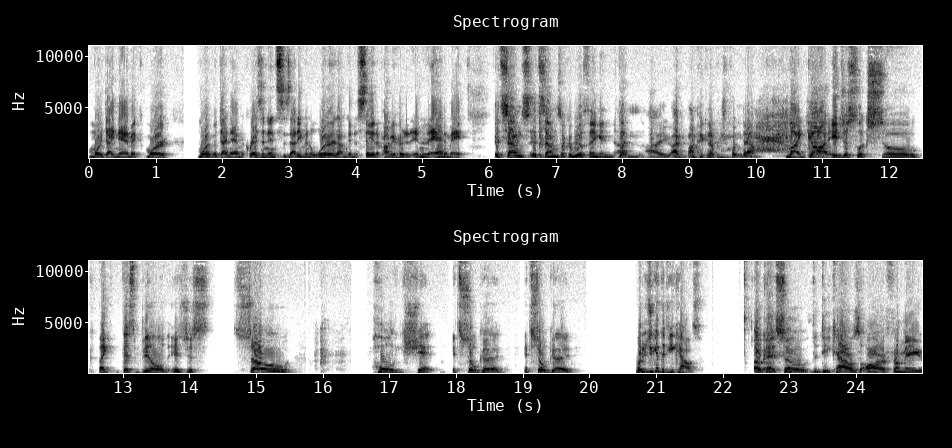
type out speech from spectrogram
more dynamic, more more of a dynamic resonance. Is that even a word? I'm going to say it. I probably heard it in an anime. It sounds it sounds like a real thing, and But- I'm, I, I I'm picking up what you're putting down. My God, it just looks so like this build is just so holy shit. It's so good. It's so good. Where did you get the decals? Okay, so the decals are from a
